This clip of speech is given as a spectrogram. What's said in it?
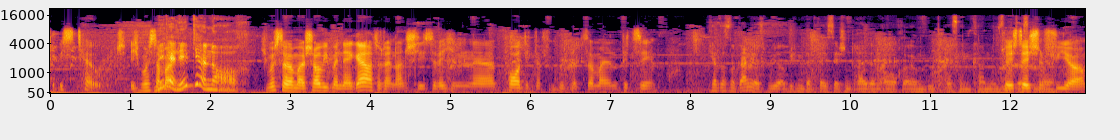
Du bist tot. Ich muss nee, mal. der lebt ja noch. Ich muss aber mal schauen, wie man der Gato dann anschließe, welchen äh, Port ich dafür benutze an meinem PC. Ich habe das noch gar nicht ausprobiert, ob ich mit der PlayStation 3 dann auch ähm, gut aufnehmen kann. PlayStation 4.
